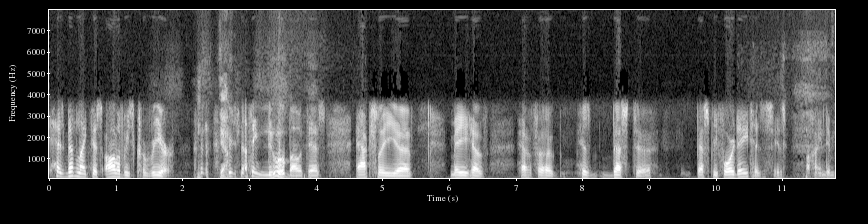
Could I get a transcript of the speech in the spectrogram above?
has been like this all of his career, yeah. there's nothing new about this, actually uh, may have have uh, his best uh, best before date is is behind him.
